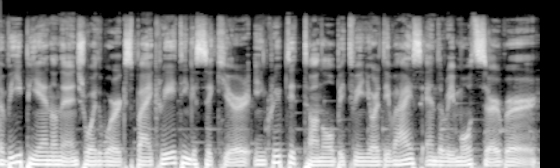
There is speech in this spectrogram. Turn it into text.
A VPN on Android works by creating a secure, encrypted tunnel between your device and the remote server.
